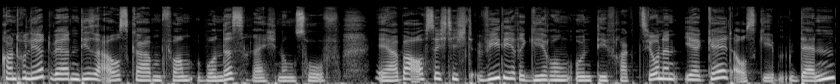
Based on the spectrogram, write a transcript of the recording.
Kontrolliert werden diese Ausgaben vom Bundesrechnungshof. Er beaufsichtigt, wie die Regierung und die Fraktionen ihr Geld ausgeben. Denn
